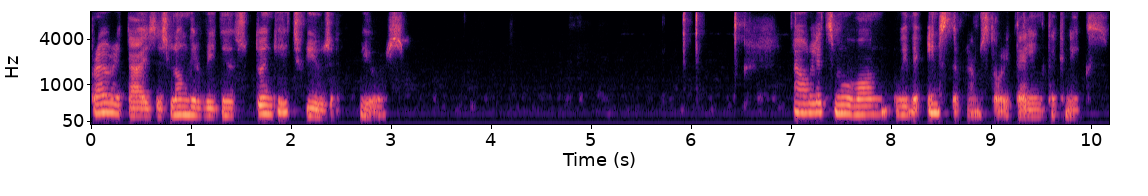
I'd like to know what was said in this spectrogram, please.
prioritizes longer videos to engage viewers. Now let's move on with the Instagram storytelling techniques.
